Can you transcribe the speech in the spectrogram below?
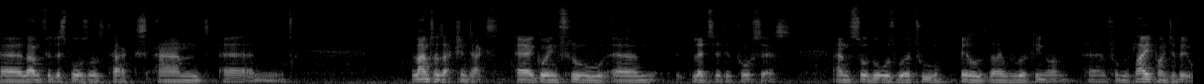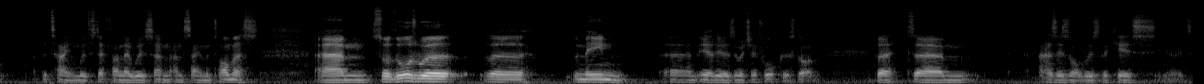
uh, landfill disposals tax and um, land transaction tax uh, going through um, the legislative process. And so those were two bills that I was working on uh, from the Plaid point of view at the time with Steffan Lewis and, and Simon Thomas. Um, so those were the, the main um, areas in which I focused on. But um, as is always the case, you know, it's,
